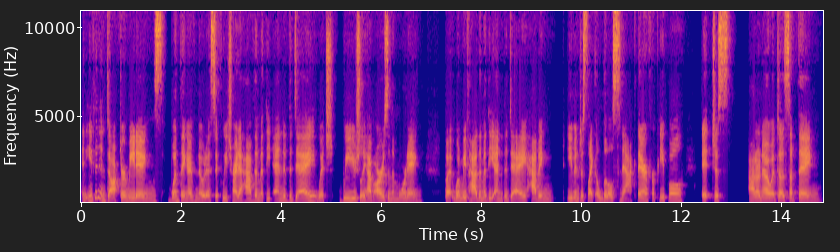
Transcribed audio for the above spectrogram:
and even in doctor meetings, one thing I've noticed if we try to have them at the end of the day, which we usually have ours in the morning, but when we've had them at the end of the day, having even just like a little snack there for people, it just I don't know, it does something,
